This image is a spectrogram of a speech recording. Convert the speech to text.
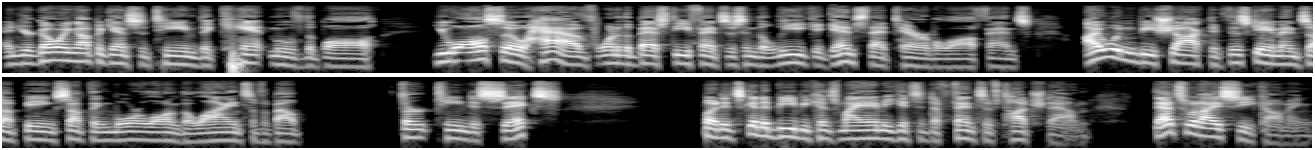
And you're going up against a team that can't move the ball. You also have one of the best defenses in the league against that terrible offense. I wouldn't be shocked if this game ends up being something more along the lines of about 13 to 6, but it's going to be because Miami gets a defensive touchdown. That's what I see coming.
